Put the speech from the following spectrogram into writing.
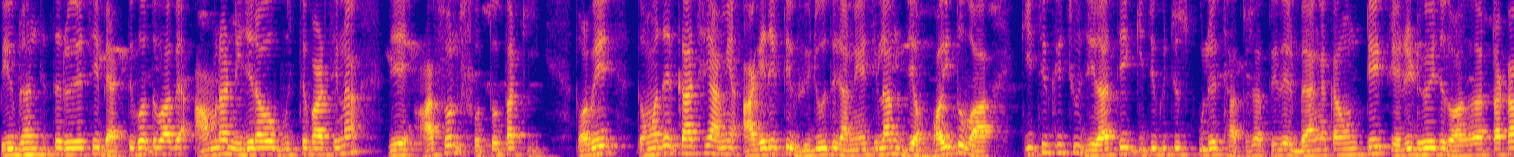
বিভ্রান্তিতে রয়েছে। ব্যক্তিগতভাবে আমরা নিজেরাও বুঝতে পারছি না যে আসল সত্যতা কী। তবে তোমাদের কাছে আমি আগের একটি ভিডিওতে জানিয়েছিলাম যে হয়তোবা কিছু কিছু জেলাতে কিছু কিছু স্কুলের ছাত্রছাত্রীদের ব্যাঙ্ক অ্যাকাউন্টে ক্রেডিট হয়েছে দশ হাজার টাকা।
